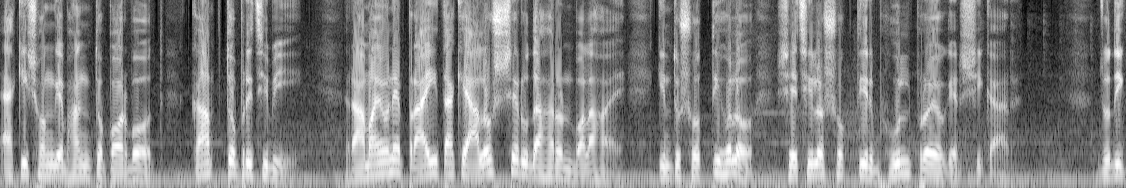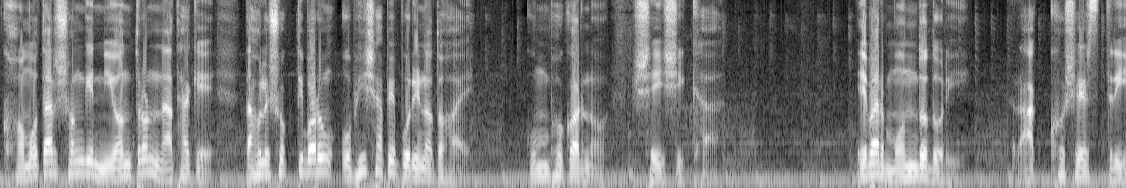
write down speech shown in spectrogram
একই সঙ্গে ভাঙত পর্বত, কাঁপত পৃথিবী। রামায়ণে প্রায়ই তাকে আলস্যের উদাহরণ বলা হয়, কিন্তু সত্যি হল, সে ছিল শক্তির ভুল প্রয়োগের শিকার। যদি ক্ষমতার সঙ্গে নিয়ন্ত্রণ না থাকে, তাহলে শক্তি বরং অভিশাপে পরিণত হয়। কুম্ভকর্ণ, সেই শিক্ষা। এবার মন্দদরি, রাক্ষসের স্ত্রী।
